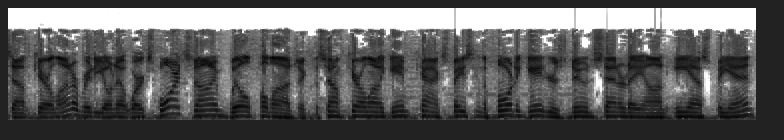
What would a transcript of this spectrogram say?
South Carolina Radio Network Sports. I'm Will Pelagic. The South Carolina Gamecocks facing the Florida Gators noon Saturday on ESPN.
